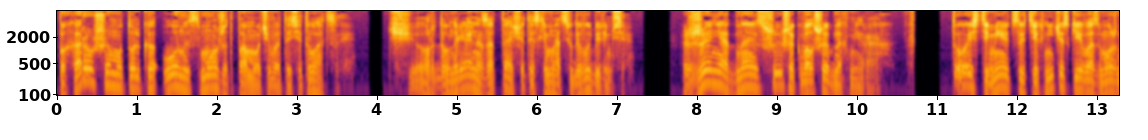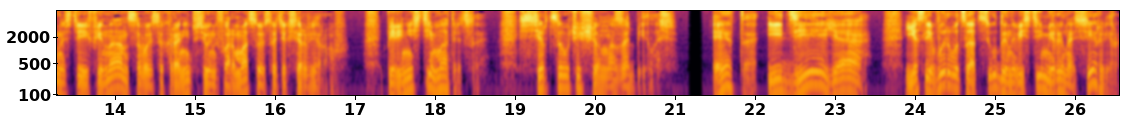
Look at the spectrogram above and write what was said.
по-хорошему, только он и сможет помочь в этой ситуации. Черт, да он реально затащит, если мы отсюда выберемся. Женя — одна из шишек в волшебных мирах. То есть имеются технические возможности и финансовые сохранить всю информацию с этих серверов. Перенести матрицы. Сердце учащенно забилось. Это идея. Если вырваться отсюда и навести миры на сервер,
